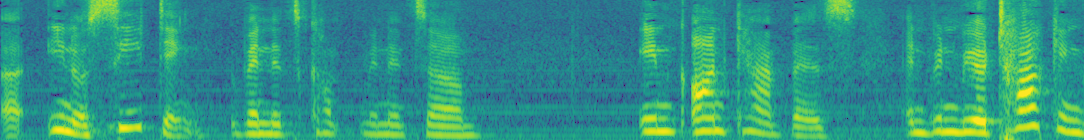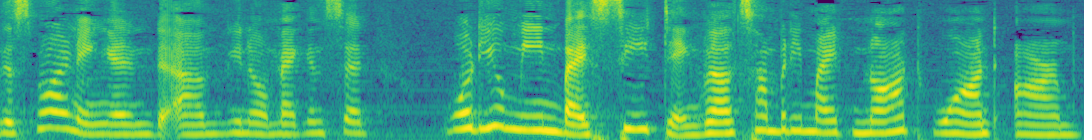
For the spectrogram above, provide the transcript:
uh, you know, seating when it's when it's um, in on campus. And when we were talking this morning, and um, you know, Megan said, "What do you mean by seating?" Well, somebody might not want armed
